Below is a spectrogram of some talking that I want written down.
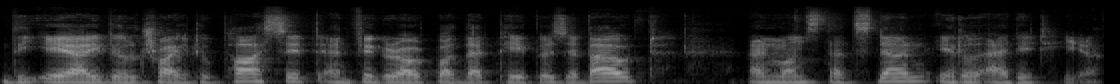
The AI will try to parse it and figure out what that paper is about. And once that's done, it'll add it here.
